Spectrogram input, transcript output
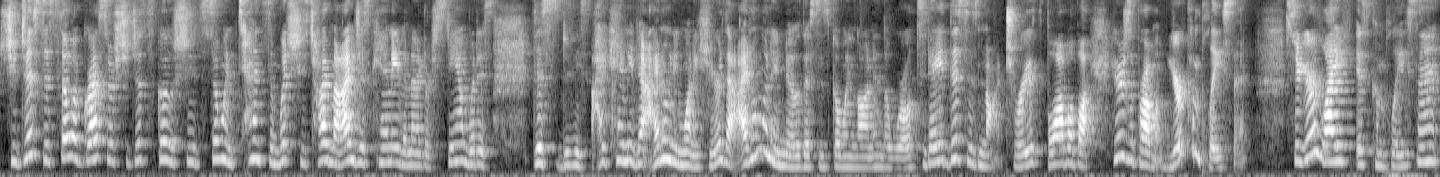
She just is so aggressive. She just goes, she's so intense in what she's talking about. I just can't even understand what is this, this. I can't even, I don't even want to hear that. I don't want to know this is going on in the world today. This is not truth, blah, blah, blah. Here's the problem you're complacent. So your life is complacent.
